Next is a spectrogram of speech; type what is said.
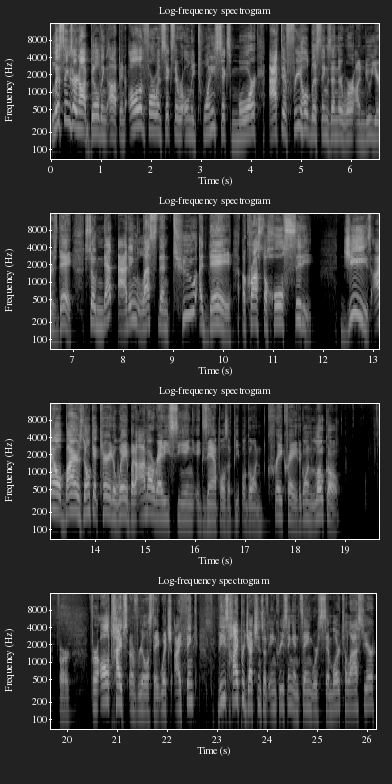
listings are not building up. In all of 416, there were only 26 more active freehold listings than there were on New Year's Day. So net adding less than two a day across the whole city. Geez, I hope buyers don't get carried away, but I'm already seeing examples of people going cray cray. They're going loco for for all types of real estate, which I think these high projections of increasing and saying we're similar to last year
